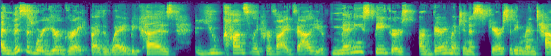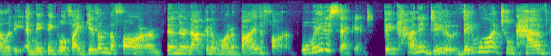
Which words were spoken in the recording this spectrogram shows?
And this is where you're great, by the way, because you constantly provide value. Many speakers are very much in a scarcity mentality and they think, well, if I give them the farm, then they're not going to want to buy the farm. Well, wait a second. They kind of do. They want to have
